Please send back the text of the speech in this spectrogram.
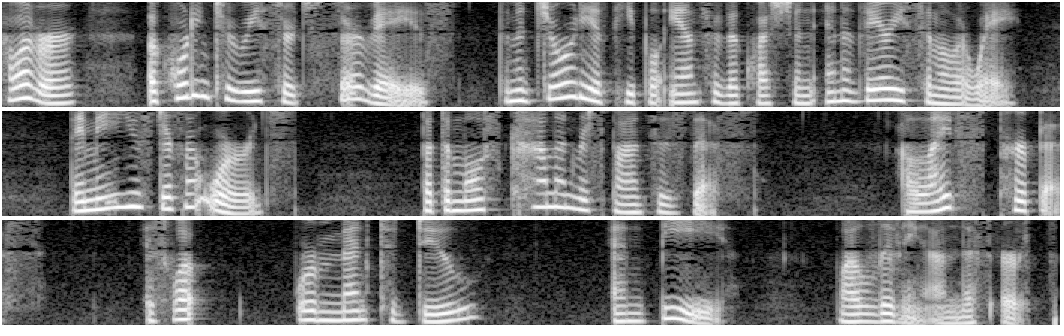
However, according to research surveys, the majority of people answer the question in a very similar way. They may use different words, but the most common response is this A life's purpose is what we're meant to do and be while living on this earth.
